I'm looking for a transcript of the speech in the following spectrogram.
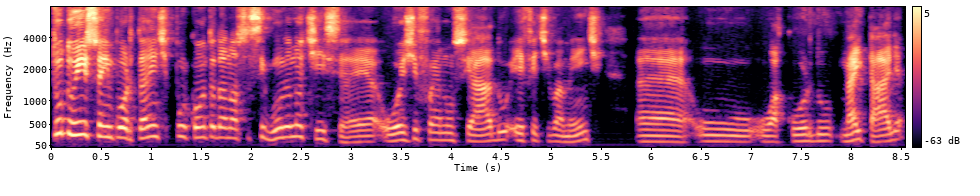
Tudo isso é importante por conta da nossa segunda notícia. É, hoje foi anunciado efetivamente é, o, o acordo na Itália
